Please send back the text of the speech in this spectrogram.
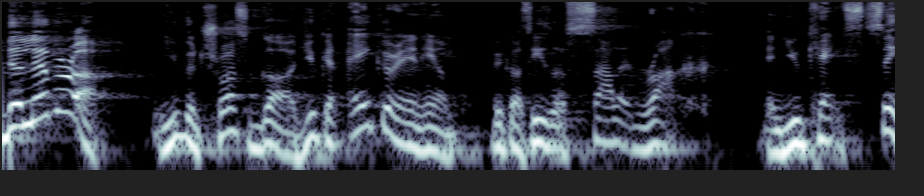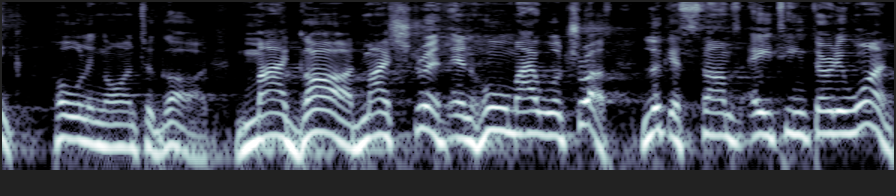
deliverer. You can trust God. You can anchor in him because he's a solid rock and you can't sink holding on to God. My God, my strength in whom I will trust. Look at Psalms 1831.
